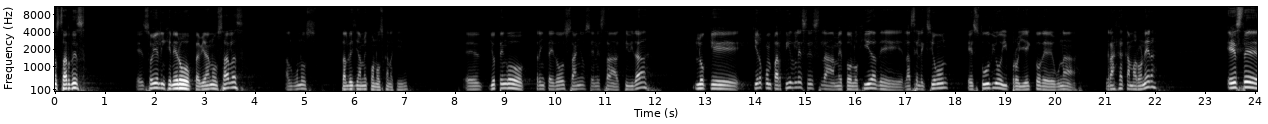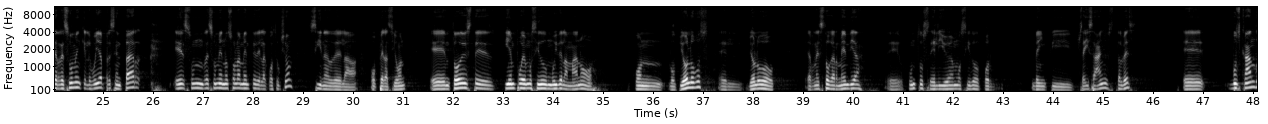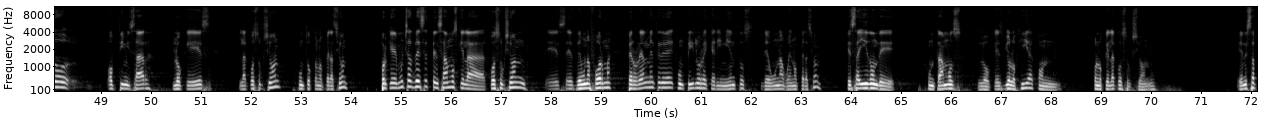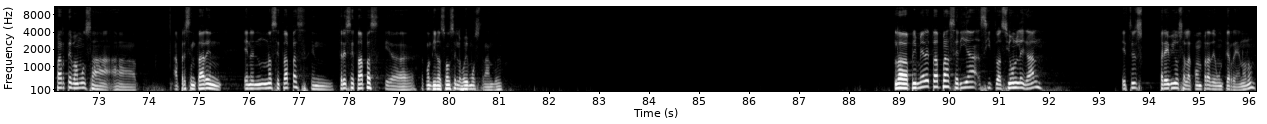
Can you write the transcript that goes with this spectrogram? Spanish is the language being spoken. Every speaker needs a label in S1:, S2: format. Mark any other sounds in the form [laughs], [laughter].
S1: buenas tardes. Eh, soy el ingeniero Octaviano Salas. Algunos tal vez ya me conozcan aquí. Eh, yo tengo 32 años en esta actividad. Lo que quiero compartirles es la metodología de la selección, estudio y proyecto de una granja camaronera. Este resumen que les voy a presentar es un resumen no solamente de la construcción, sino de la operación. En todo este tiempo hemos ido muy de la mano con los biólogos, el biólogo Ernesto Garmendia, eh, juntos él y yo hemos ido por 26 años tal vez, eh, buscando optimizar lo que es la construcción junto con la operación. Porque muchas veces pensamos que la construcción es, de una forma, pero realmente debe cumplir los requerimientos de una buena operación. Es ahí donde juntamos lo que es biología con, lo que es la construcción. En esta parte vamos a, presentar en, unas etapas, en tres etapas que a, a continuación se les voy mostrando. La primera etapa sería situación legal. Esto es previos a la compra de un terreno, ¿no?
